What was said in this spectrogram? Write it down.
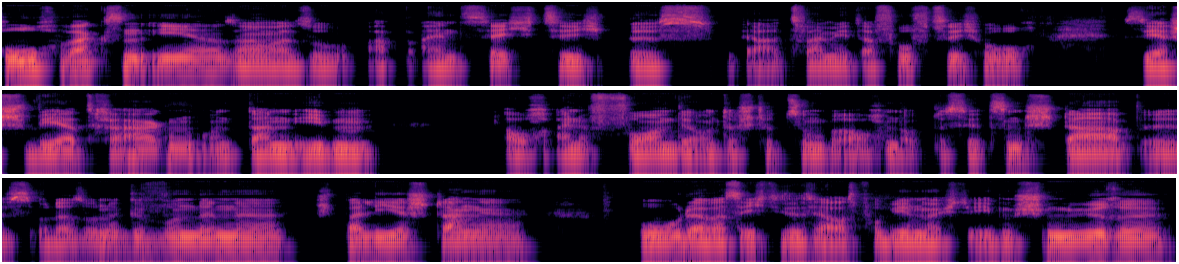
hoch wachsen eher, sagen wir mal so ab 1,60 bis ja, 2,50 Meter hoch, sehr schwer tragen und dann eben auch eine Form der Unterstützung brauchen, ob das jetzt ein Stab ist oder so eine gewundene Spalierstange oder was ich dieses Jahr ausprobieren möchte, eben Schnüre,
